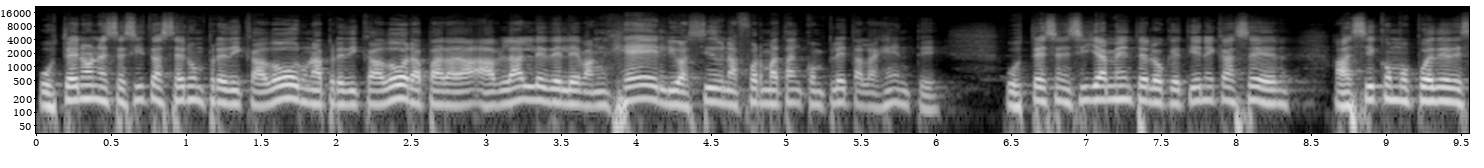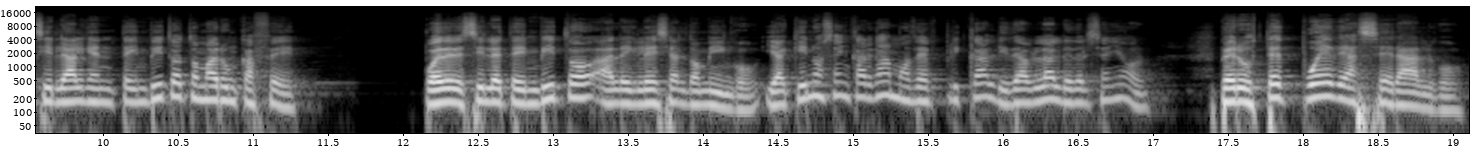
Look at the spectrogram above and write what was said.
Usted no necesita ser un predicador, una predicadora para hablarle del Evangelio así de una forma tan completa a la gente. Usted sencillamente lo que tiene que hacer, así como puede decirle a alguien, te invito a tomar un café, puede decirle, te invito a la iglesia el domingo. Y aquí nos encargamos de explicarle y de hablarle del Señor. Pero usted puede hacer algo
